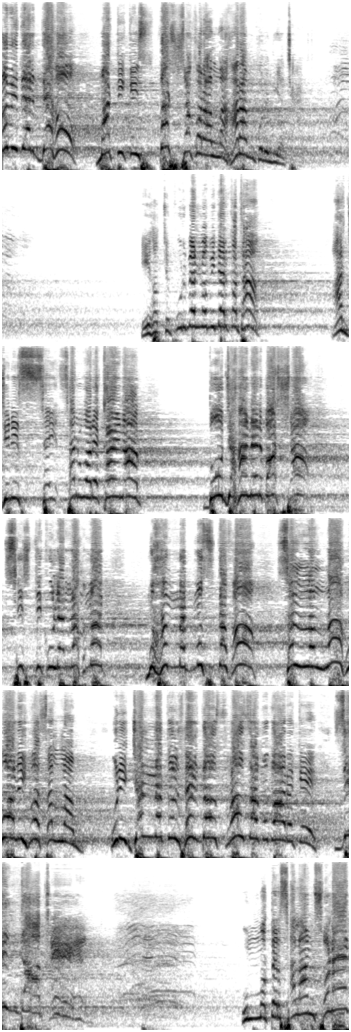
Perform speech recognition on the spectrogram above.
নবীদের দেহ মাটিকে স্পর্শ করা আল্লাহ হারাম করে দিয়েছেন। এই হচ্ছে পূর্বের নবীদের কথা। আর যিনি সারওয়ারে কায়নাত দো জাহানের বাদশাহ, সৃষ্টিকুলের রহমত, মুহাম্মদ মুস্তাফা সাল্লাল্লাহু আলাইহি ওয়াসাল্লাম উনি জান্নাতুল ফেরদাউস রওজা মুবারকে জিন্দা আছেন উম্মতের সালাম শোনেন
